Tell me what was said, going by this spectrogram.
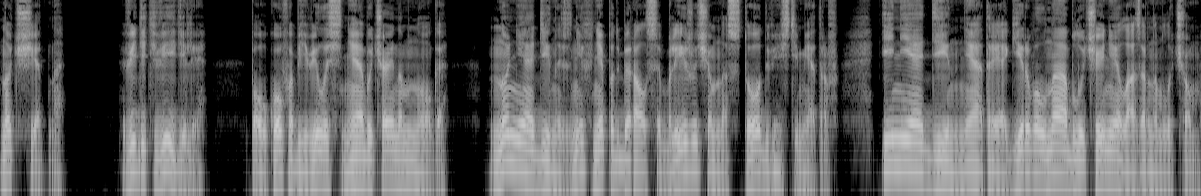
но тщетно. Видеть видели, пауков объявилось необычайно много — но ни один из них не подбирался ближе, чем на 100-200 метров, и ни один не отреагировал на облучение лазерным лучом.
